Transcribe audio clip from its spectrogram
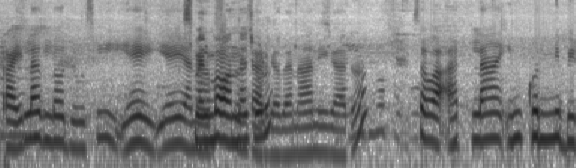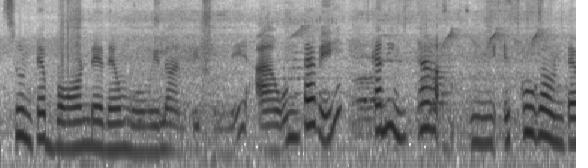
ట్రైలర్లో చూసి ఏ ఏ అని అరుస్తుంటారు చూడు? కదా నాని గారు. సో అట్లా ఇంకొన్ని బిట్స్ ఉంటే బాగుండేదేమో మూవీలో అనిపించింది. ఆ, ఉంటవి కానీ ఇంకా ఎక్కువగా ఉంటే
